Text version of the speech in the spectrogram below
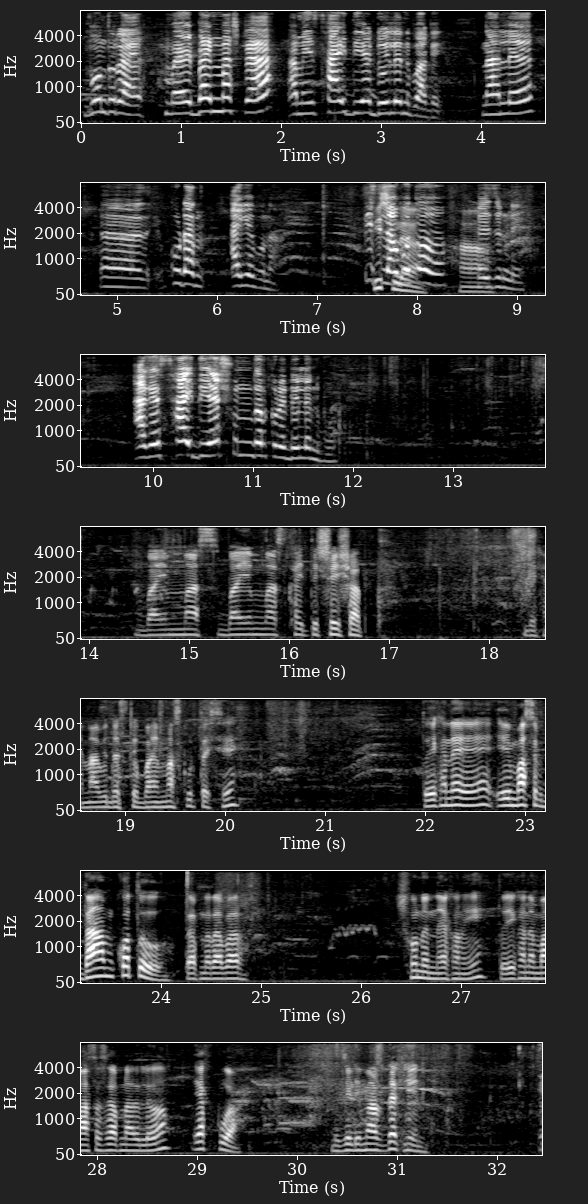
বন্ধুরা এই বাইম মাছটা আমি ছাই দিয়ে ডইলে নেব আগে। নাহলে কোটান আইব না। পিছলাবো তো হ্যাঁ। এই জন্যে। আগে ছাই দিয়ে সুন্দর করে ডইলে নেব। বাইম মাছ বাইম মাছ খাইতে সেই সাত দেখেন আবিদ আজকে বাইম মাছ করতেছে তো এখানে এই মাছের দাম কত? তো আপনারা আবার শোনেন না এখনই। তো এখানে মাছ আছে আপনার হলো এক পোয়া। যেটি মাছ দেখেন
